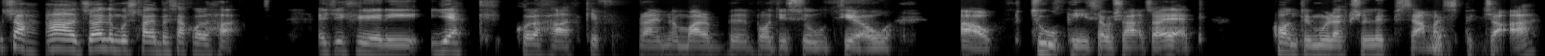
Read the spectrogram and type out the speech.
ħaġa li mux ħajbisa kulħadd. Ġifiri, jekk kulħadd kif rajna mar bil-bodysuit jew għaw two-piece jew xaħġa jekk, kont imulek xi libsa ma tispiċċaqat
